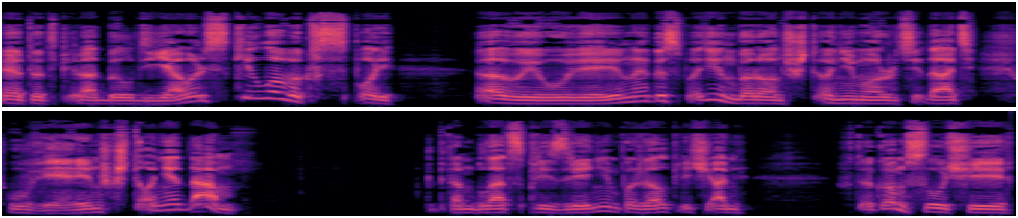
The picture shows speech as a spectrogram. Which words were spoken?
Этот пират был дьявольски ловок в споре. А вы уверены, господин барон, что не можете дать? Уверен, что не дам. Капитан Блад с презрением пожал плечами. В таком случае,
